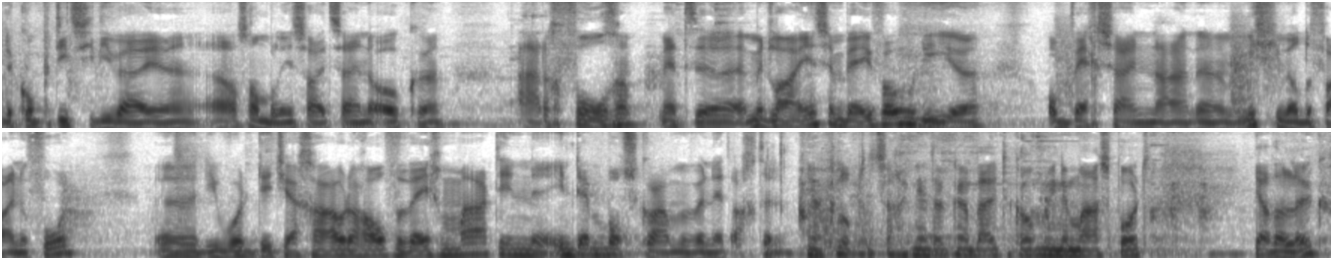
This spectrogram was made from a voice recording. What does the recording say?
De competitie die wij uh, als Handbal Insight zijn ook uh, aardig volgen. Met, met Lions en Bevo, die op weg zijn naar misschien wel de Final Four. Uh, die wordt dit jaar gehouden halverwege maart in, in Den Bosch kwamen we net achter. Ja, klopt. Dat zag ik net ook naar buiten komen in de Maasport. Ja, wel leuk.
